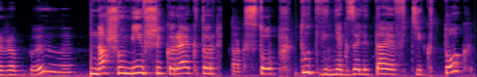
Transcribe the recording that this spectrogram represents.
переробили. Нашумівший коректор. Так, стоп. Тут він як залітає в Тік-Ток.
